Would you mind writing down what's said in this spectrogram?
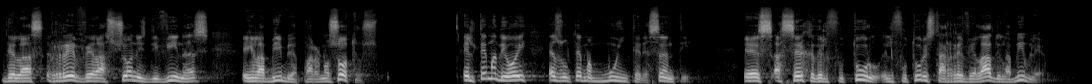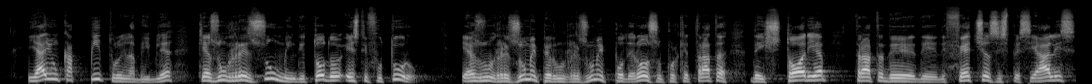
das revelações divinas em la Bíblia para nós. O tema de hoje é um tema muito interessante. É acerca do futuro. O futuro está revelado na Bíblia. E há um capítulo na Bíblia que é um resumo de todo este futuro. É um resumo, pero um resumo poderoso, porque trata de história, trata de, de, de fechas especiais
